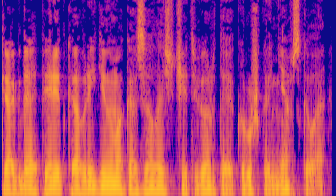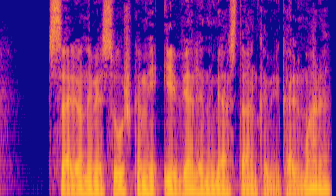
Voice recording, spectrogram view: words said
Когда перед Ковригиным оказалась четвертая кружка Невского с солеными сушками и вялеными останками кальмара,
